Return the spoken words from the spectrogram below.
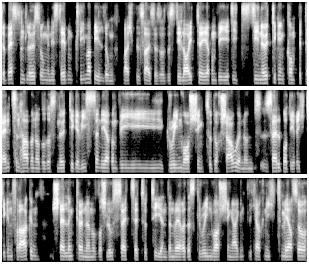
der besten Lösungen ist eben Klimabildung beispielsweise, also dass die Leute irgendwie die, die nötigen Kompetenzen haben oder das nötige Wissen irgendwie Greenwashing zu durchschauen und selber die richtigen Fragen stellen können oder Schlusssätze zu ziehen, dann wäre das Greenwashing eigentlich auch nicht mehr so,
